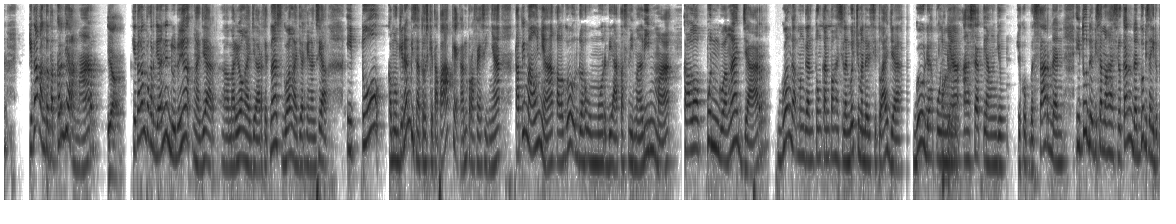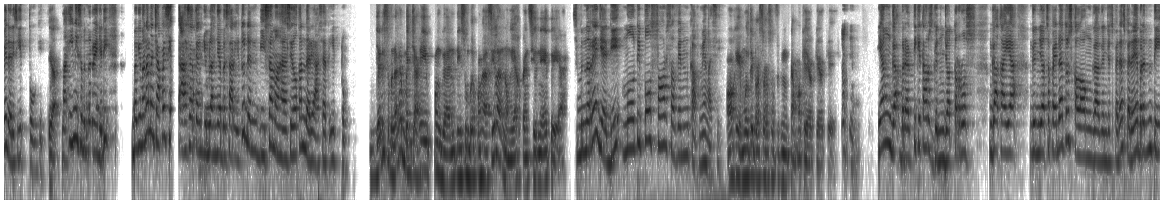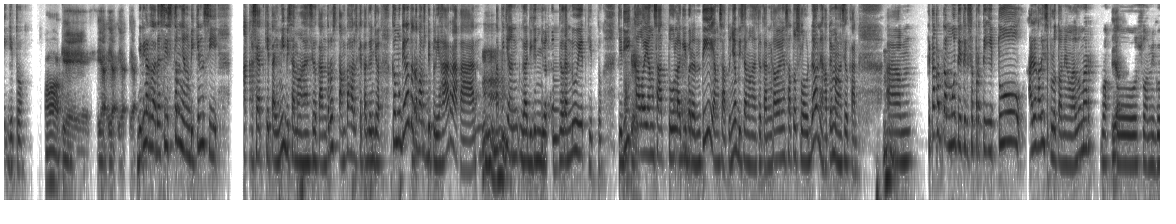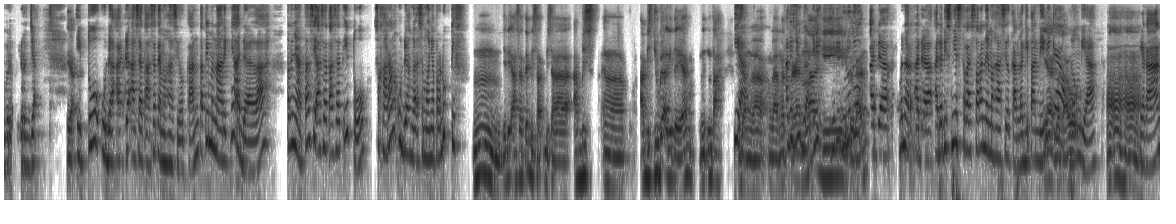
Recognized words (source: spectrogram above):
kita akan tetap kerja kan, Mar? Ya. kita kan pekerjaannya dua-duanya ngajar. Eh, Mario ngajar fitness gua ngajar finansial. Itu kemungkinan bisa terus kita pakai kan profesinya. Tapi maunya kalau gue udah umur di atas 55 kalaupun gua ngajar gua nggak menggantungkan penghasilan gue cuma dari situ aja. Gue udah punya aset yang cukup besar dan itu udah bisa menghasilkan dan gue bisa hidupnya dari situ gitu. Ya. nah ini sebenarnya. Jadi bagaimana mencapai si aset yang jumlahnya besar itu dan bisa menghasilkan dari aset itu jadi sebenarnya mencari pengganti sumber penghasilan dong ya pensiunnya itu ya. Sebenarnya jadi multiple source of income ya nggak sih? Oke, multiple source of income. Oke, oke, oke. Mm-mm. Yang nggak berarti kita harus genjot terus, nggak kayak genjot sepeda terus kalau nggak genjot sepeda sepedanya berhenti gitu. Oke, ya, ya, ya, ya. Jadi harus ada sistem yang bikin si aset kita ini bisa menghasilkan terus tanpa harus kita genjot. Kemungkinan tetap harus dipelihara kan, Mhm, tapi jangan nggak digenjot menghasilkan duit gitu. Jadi Oke. kalau yang satu lagi berhenti, yang satunya bisa menghasilkan. Kalau yang satu slow down, yang satunya menghasilkan. Mhm. Um, kita ketemu titik seperti itu ada kali 10 tahun yang lalu Mar waktu suami gue bekerja Ya. itu udah ada aset-aset yang menghasilkan tapi menariknya adalah ternyata si aset-aset itu sekarang udah nggak semuanya produktif Hmm, jadi asetnya bisa bisa habis eh, habis juga gitu ya. Entah udah iya nggak nggak habis ngetren juga jadi lagi jadi dulu gitu tuh kan. ada benar ada ada bisnis restoran yang menghasilkan lagi pandemi Ya, kayak dong dia Ah, ah, ah, ya kan.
